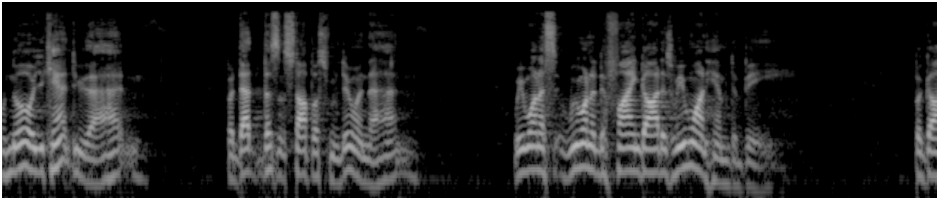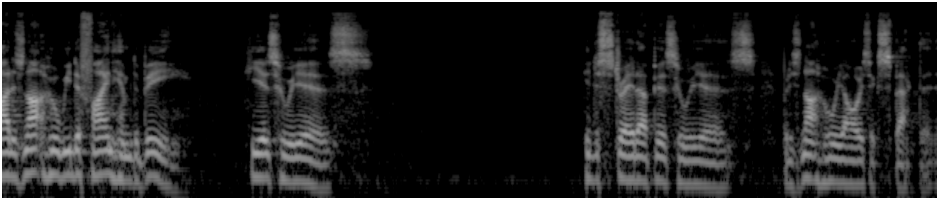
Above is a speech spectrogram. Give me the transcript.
Well, no, you can't do that. But that doesn't stop us from doing that. We want to, we want to define God as we want him to be. But God is not who we define him to be. He is who he is. He just straight up is who he is. But he's not who we always expected.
